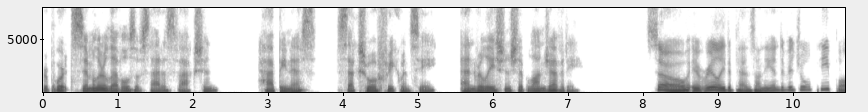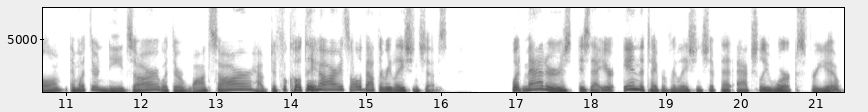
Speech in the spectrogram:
report similar levels of satisfaction, happiness, sexual frequency, and relationship longevity. So it really depends on the individual people and what their needs are, what their wants are, how difficult they are. It's all about the relationships. What matters is that you're in the type of relationship that actually works for you.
